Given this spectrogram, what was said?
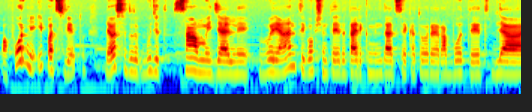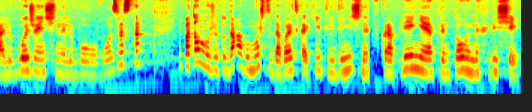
по форме и по цвету. Для вас это будет самый идеальный вариант, и, в общем-то, это та рекомендация, которая работает для любой женщины любого возраста – и потом уже туда вы можете добавить какие-то единичные вкрапления принтованных вещей.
